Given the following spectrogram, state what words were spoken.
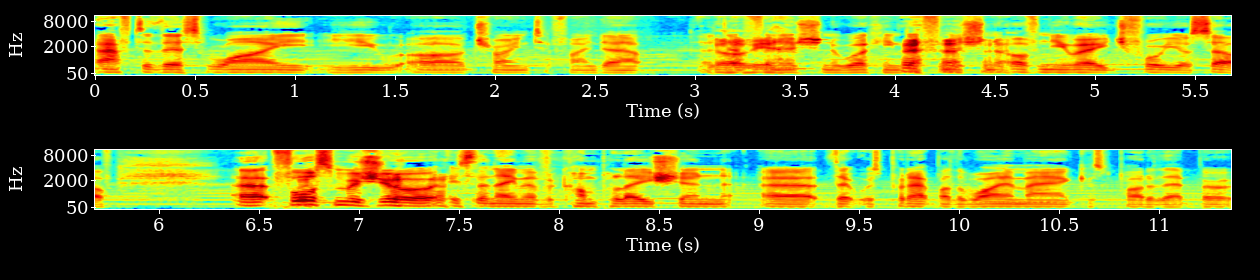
after this why you are trying to find out a Oh, yeah. definition, a working definition of New Age for yourself. Uh, Force Majeure is the name of a compilation uh, that was put out by the Wire Mag as part of their Be-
